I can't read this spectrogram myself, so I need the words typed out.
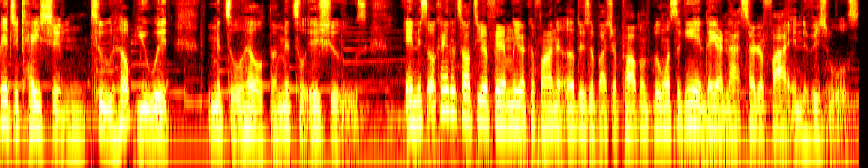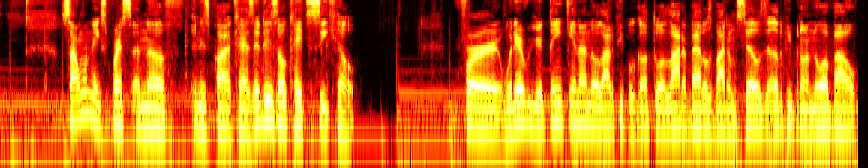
education to help you with mental health or mental issues. And it's okay to talk to your family or confide in others about your problems, but once again, they are not certified individuals. So I want to express enough in this podcast. It is okay to seek help for whatever you're thinking. I know a lot of people go through a lot of battles by themselves that other people don't know about.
